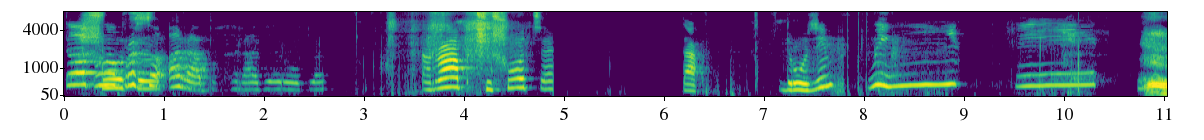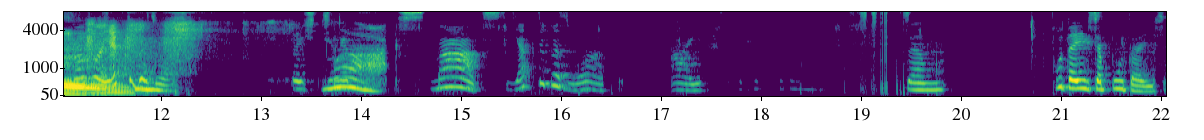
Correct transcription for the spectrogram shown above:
То було просто араб грає Roblox. араб, чи що це? Так, друзі. Мені. Мамо, як тебе звати? Тобто не Макс. Макс, як тебе звати? А, я ж таке що сказала. Це... Путаєшся, путаєшся.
